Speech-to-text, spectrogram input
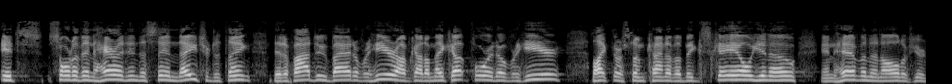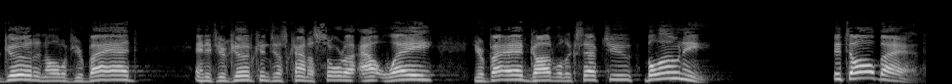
it's sort of inherent in the sin nature to think that if I do bad over here, I've got to make up for it over here. Like there's some kind of a big scale, you know, in heaven and all of your good and all of your bad. And if your good can just kind of sort of outweigh your bad, God will accept you. Baloney. It's all bad.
